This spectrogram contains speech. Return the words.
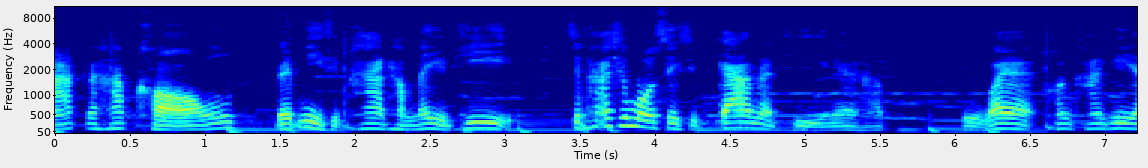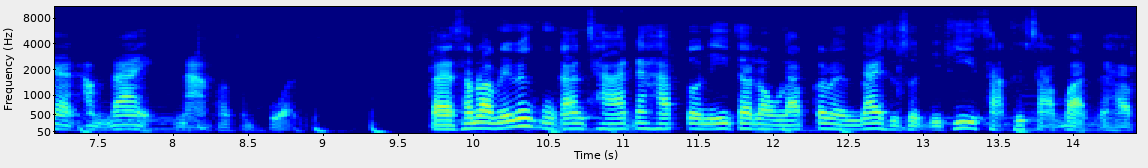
Mark นะครับของ Redmi 15ทำได้อยู่ที่ 15 ชั่วโมง 49 นาทีนะครับ ถือว่าค่อนข้างที่จะทำได้นานพอสมควร แต่สำหรับในเรื่องของการชาร์จนะครับ ตัวนี้จะรองรับกำลังได้สุดๆอยู่ที่ 33 วัตต์นะครับ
